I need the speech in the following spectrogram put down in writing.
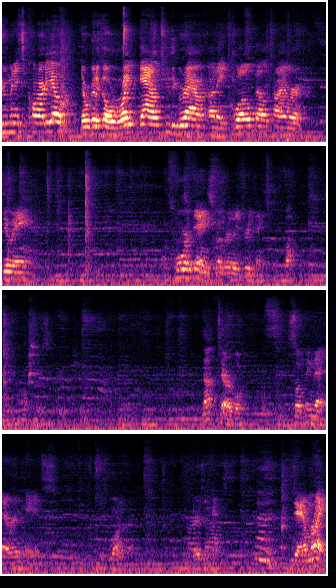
Two minutes of cardio. Then we're gonna go right down to the ground on a 12 bell timer, doing four things, but really three things. What? Not terrible. Something that Aaron hates is one of them. There's a hint. Damn right.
